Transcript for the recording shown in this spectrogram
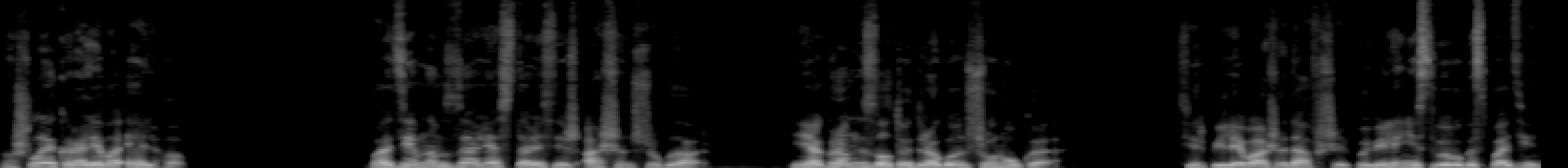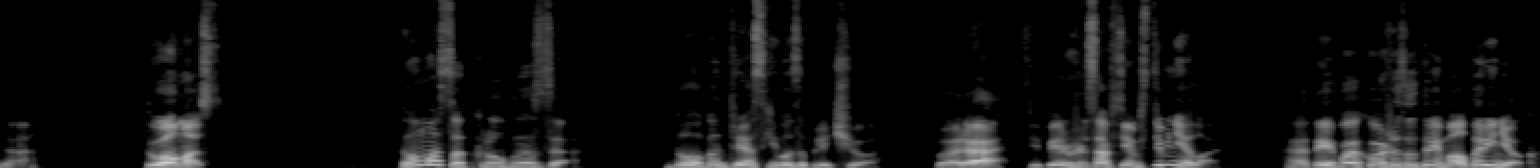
ушла и королева эльфов. В подземном зале остались лишь Ашен Шугар и огромный золотой дракон Шурука, терпеливо ожидавший повеления своего господина. «Томас!» Томас открыл глаза. Долган тряс его за плечо. «Пора, теперь уже совсем стемнело. А ты, похоже, задремал, паренек».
